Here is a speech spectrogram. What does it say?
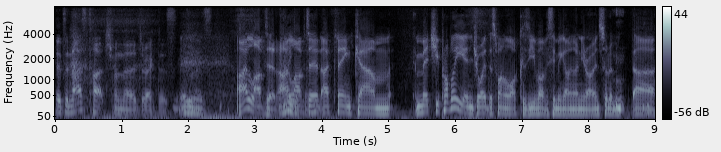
It's a nice touch from the directors. It is. I loved it. I, I loved it. I think, um, Mitch, you probably enjoyed this one a lot because you've obviously been going on your own sort of, uh,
